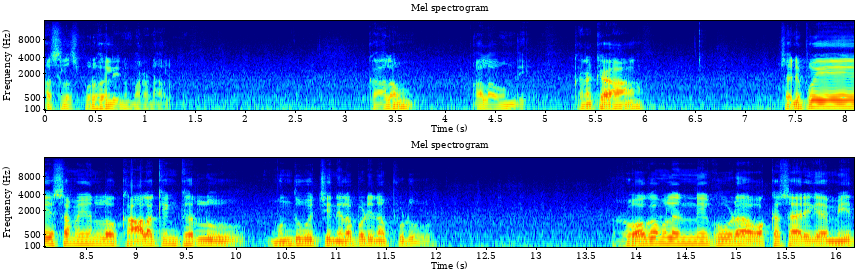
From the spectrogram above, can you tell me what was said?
అసలు స్పృహ లేని మరణాలు. కాలం అలా ఉంది. కనుక చనిపోయే సమయంలో కాలకింకర్లు ముందు వచ్చి నిలబడినప్పుడు రోగములన్నీ కూడా ఒక్కసారిగా మీద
